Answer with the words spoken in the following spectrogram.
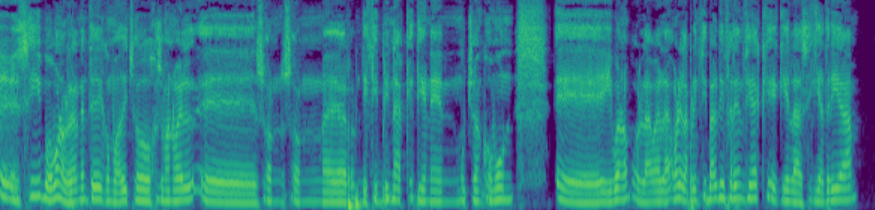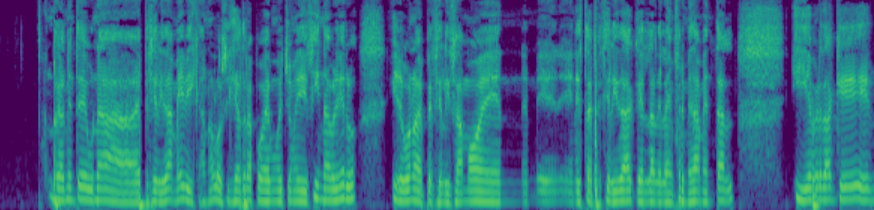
Eh, sí, pues bueno, realmente, como ha dicho José Manuel, eh, son, son disciplinas que tienen mucho en común. y bueno, pues la, la, principal diferencia es que, que la psiquiatría realmente una especialidad médica, ¿no? Los psiquiatras pues hemos hecho medicina primero y luego nos especializamos en, en, esta especialidad que es la de la enfermedad mental. Y es verdad que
